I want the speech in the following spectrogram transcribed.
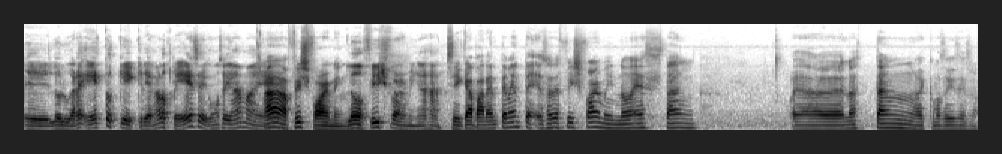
eh, los lugares estos que crean a los peces, ¿cómo se llama? Eh, Ah, fish farming. los fish farming, ajá. Sí, que aparentemente eso de fish farming no es tan. eh, no es tan. ay, ¿Cómo se dice eso?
